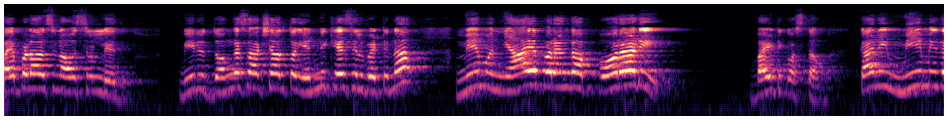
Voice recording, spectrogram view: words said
భయపడాల్సిన అవసరం లేదు. మీరు దొంగ సాక్ష్యాలతో ఎన్ని కేసులు పెట్టినా మేము న్యాయపరంగా పోరాడి బయటికి వస్తాం కానీ మీ మీద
